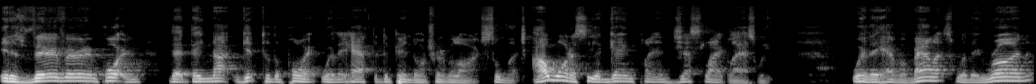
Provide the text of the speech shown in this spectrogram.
it is very, very important that they not get to the point where they have to depend on Trevor Lawrence so much. I want to see a game plan just like last week where they have a balance, where they run,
